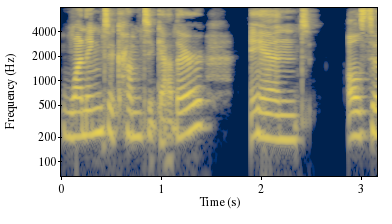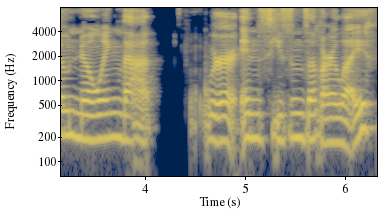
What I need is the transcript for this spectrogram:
wanting to come together and also knowing that we're in seasons of our life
